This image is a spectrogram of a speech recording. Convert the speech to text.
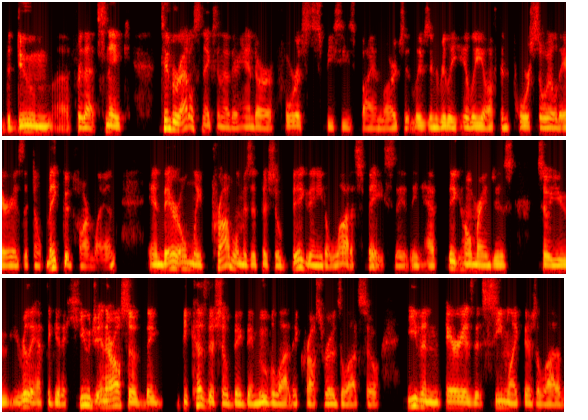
the doom uh, for that snake. Timber rattlesnakes, on the other hand, are a forest species by and large that lives in really hilly, often poor soiled areas that don't make good farmland. And their only problem is that they're so big, they need a lot of space. They, they have big home ranges. So you, you really have to get a huge, and they're also, they, because they're so big, they move a lot, they cross roads a lot. So even areas that seem like there's a lot of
